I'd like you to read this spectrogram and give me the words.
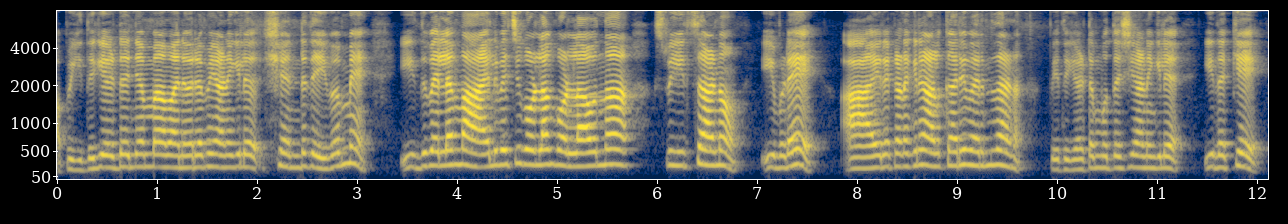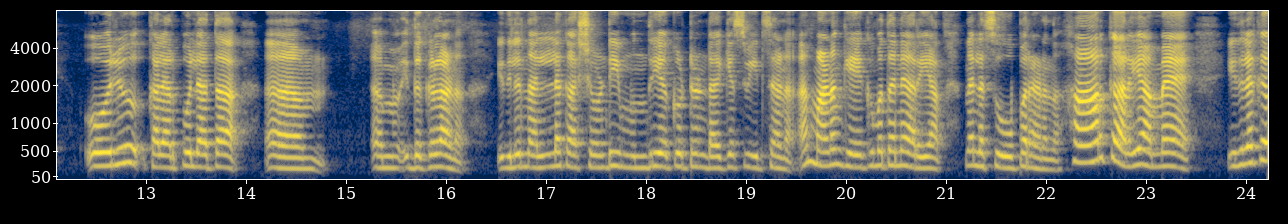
അപ്പോൾ ഇത് കേട്ട് ഞാൻ മനോരമയാണെങ്കിൽ എന്റെ ദൈവമേ ഇത് വല്ലതും വായിൽ വെച്ച് കൊള്ളാൻ കൊള്ളാവുന്ന സ്വീറ്റ്സ് ആണോ? ഇവിടെ ആയിരക്കണക്കിന് ആൾക്കാർ വരുന്നതാണ്. അപ്പോൾ ഇത് കേട്ട മുത്തശ്ശിയാണെങ്കിൽ ഇതൊക്കെ ഒരു കലർപ്പില്ലാത്ത ഇതൊക്കെയാണ് ഇതിൽ നല്ല കശോണ്ടി മുന്തിരിയൊക്കെ ഇട്ട് ഉണ്ടാക്കിയ സ്വീറ്റ്സ് ആണ്. ആ മണം കേൾക്കുമ്പോൾ തന്നെ അറിയാം നല്ല സൂപ്പറാണെന്ന്. ആർക്കറിയാം അമ്മേ? ഇതിലൊക്കെ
